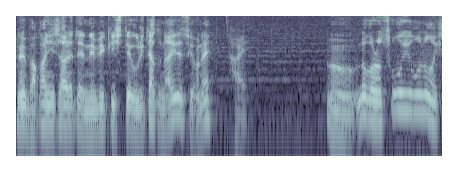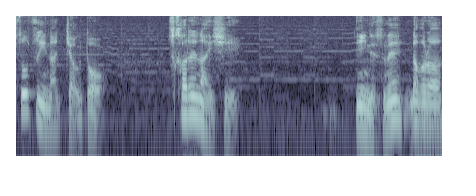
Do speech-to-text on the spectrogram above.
ねバカにされて値引きして売りたくないですよね、はい。うん、だからそういうものが一つになっちゃうと疲れないしいいんですね。だから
